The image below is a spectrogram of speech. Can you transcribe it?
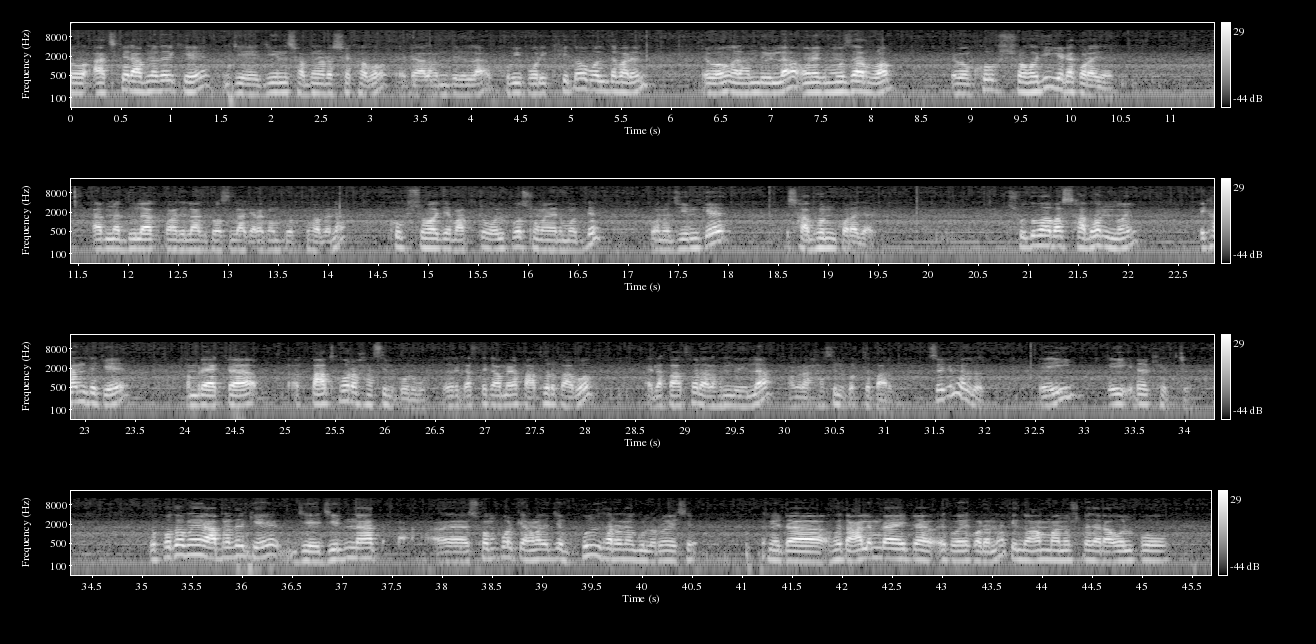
তো আজকের আপনাদেরকে যে জিন সাধনাটা শেখাবো, এটা আলহামদুলিল্লাহ খুবই পরীক্ষিতও বলতে পারেন এবং আলহামদুলিল্লাহ অনেক মোজাররব এবং খুব সহজেই এটা করা যায়। আপনার দু লাখ, পাঁচ লাখ, দশ লাখ এরকম পড়তে হবে না। খুব সহজে মাত্র অল্প সময়ের মধ্যে কোনো জিনকে সাধন করা যায়। শুধু আবার সাধন নয়, এখান থেকে আমরা একটা পাথর হাসিল করব। এদের কাছ থেকে আমরা পাথর পাবো। একটা পাথর, আলহামদুলিল্লাহ, আমরা হাসিল করতে পারব। সেই জন্য হজরত এই এই এটার ক্ষেত্রে। তো প্রথমে আপনাদেরকে যে জিন্নাত সম্পর্কে আমাদের যে ভুল ধারণাগুলো রয়েছে এটা হয়তো আলেমরা এটা এত এ করে না, কিন্তু আম মানুষটা যারা অল্প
